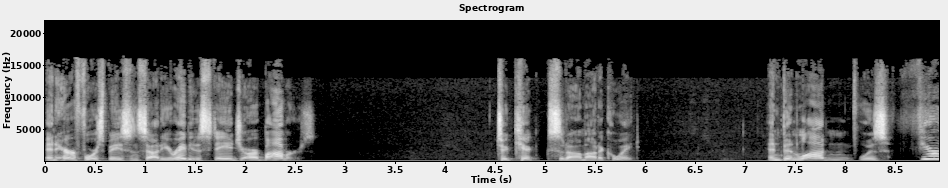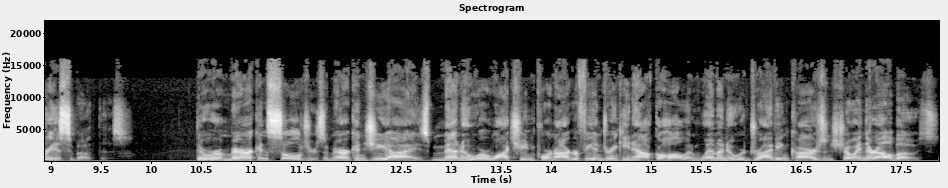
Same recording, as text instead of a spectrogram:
an Air Force base in Saudi Arabia to stage our bombers to kick Saddam out of Kuwait. And bin Laden was furious about this. There were American soldiers, American GIs, men who were watching pornography and drinking alcohol, and women who were driving cars and showing their elbows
